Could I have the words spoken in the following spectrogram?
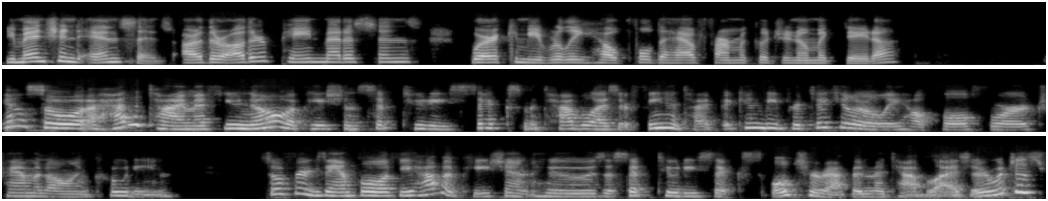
You mentioned NSAIDs. Are there other pain medicines where it can be really helpful to have pharmacogenomic data? Yeah, so ahead of time, if you know a patient's CYP2D6 metabolizer phenotype, it can be particularly helpful for tramadol and codeine. So, for example, if you have a patient who is a CYP2D6 ultra rapid metabolizer, which is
